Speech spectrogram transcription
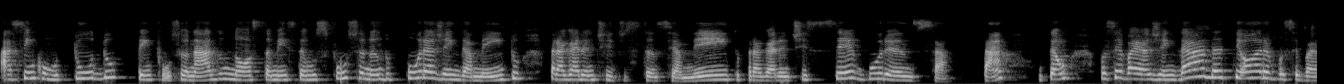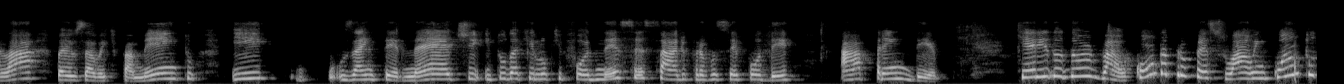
Assim como tudo tem funcionado, nós também estamos funcionando por agendamento para garantir distanciamento, para garantir segurança, tá? Então, você vai agendar, da hora você vai lá, vai usar o equipamento e usar a internet e tudo aquilo que for necessário para você poder aprender. Querido Durval, conta para o pessoal em quanto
